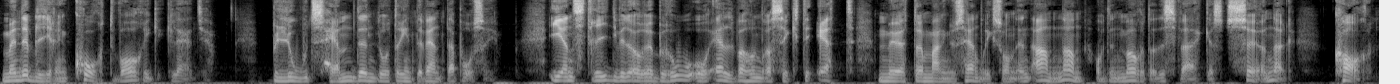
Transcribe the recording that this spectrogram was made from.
Men det blir en kortvarig glädje. Blodshämnden låter inte vänta på sig. I en strid vid Örebro år 1161 möter Magnus Henriksson en annan av den mördade Sverkers söner, Karl.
